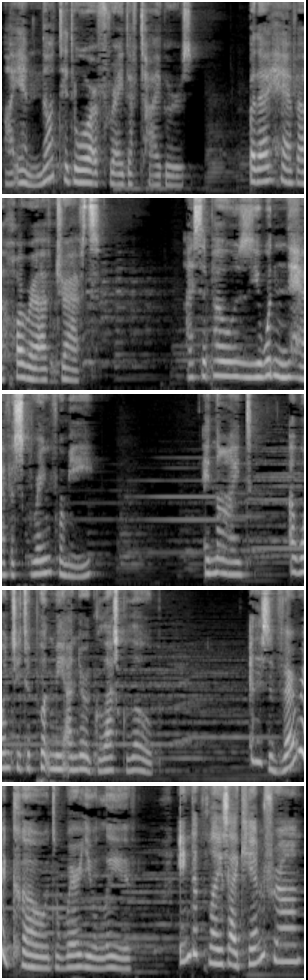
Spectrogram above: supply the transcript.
I am not at all afraid of tigers, but I have a horror of drafts. I suppose you wouldn't have a screen for me. At night, I want you to put me under a glass globe. It is very cold where you live. In the place I came from,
